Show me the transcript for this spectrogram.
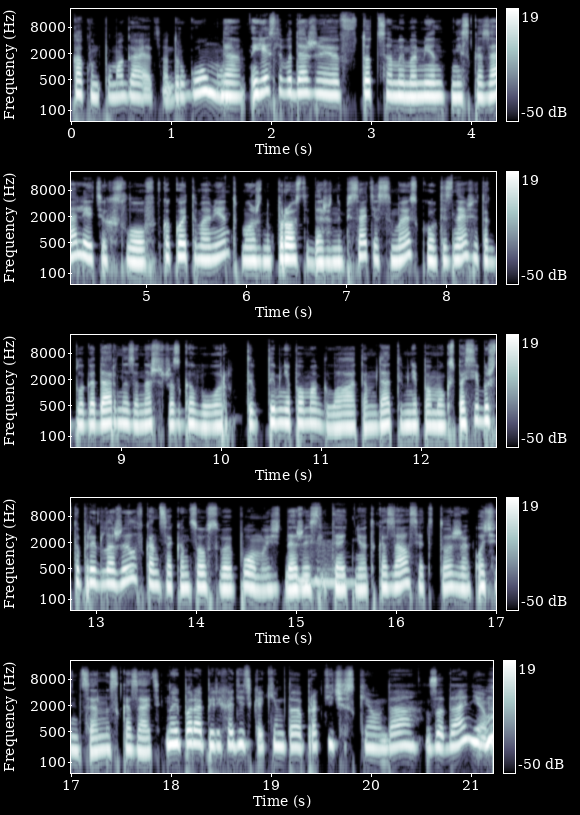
как он помогает другому. Да. Если вы даже в тот самый момент не сказали этих слов, в какой-то момент можно просто даже написать смс-ку, ты знаешь, я так благодарна за наш разговор, ты, ты мне помог помогла, там, да, ты мне помог. Спасибо, что предложил в конце концов свою помощь, даже mm-hmm. если ты от нее отказался, это тоже очень ценно сказать. Ну и пора переходить к каким-то практическим, да, заданиям.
